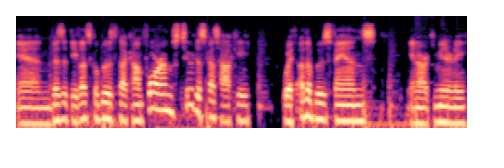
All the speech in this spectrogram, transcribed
and visit the letsgoblues.com forums to discuss hockey with other Blues fans in our community.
